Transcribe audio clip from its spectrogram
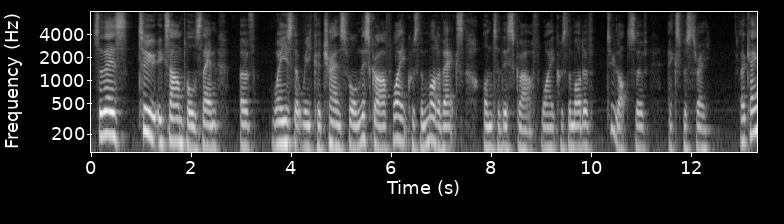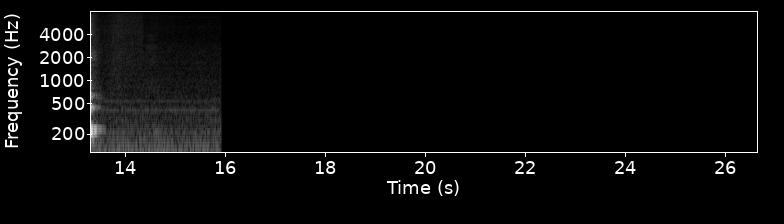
So there's two examples then of ways that we could transform this graph y equals the mod of x onto this graph y equals the mod of two lots of x plus 3. Okay?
